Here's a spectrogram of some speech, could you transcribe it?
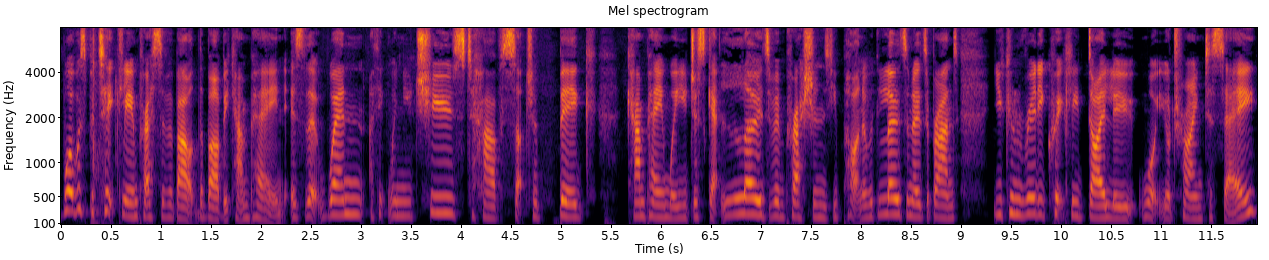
what was particularly impressive about the Barbie campaign is that when I think when you choose to have such a big campaign where you just get loads of impressions, you partner with loads and loads of brands, you can really quickly dilute what you're trying to say.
